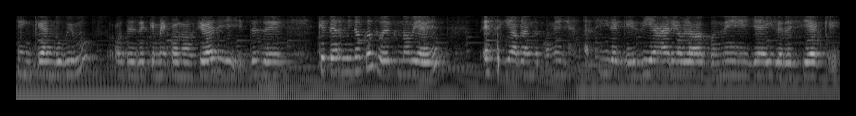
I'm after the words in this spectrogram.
en que anduvimos o desde que me conoció desde que terminó con su exnovia él él seguía hablando con ella así de que diario hablaba con ella y le decía que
